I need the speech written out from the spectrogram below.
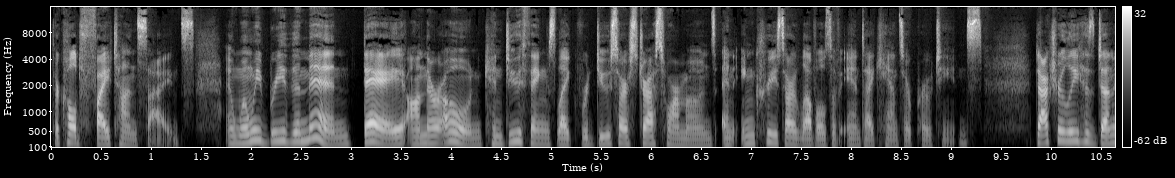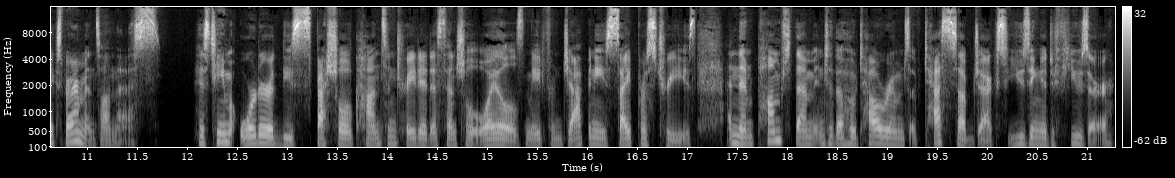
They're called phytoncides. And when we breathe them in, they, on their own, can do things like reduce our stress hormones and increase our levels of anti cancer proteins. Dr. Li has done experiments on this. His team ordered these special concentrated essential oils made from Japanese cypress trees and then pumped them into the hotel rooms of test subjects using a diffuser.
